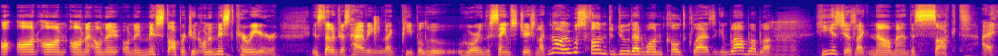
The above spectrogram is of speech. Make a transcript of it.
on on on a, on a on a missed opportunity on a missed career instead of just having like people who who are in the same situation like no it was fun to do that one cult classic and blah blah blah. He is just like no man this sucked. I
